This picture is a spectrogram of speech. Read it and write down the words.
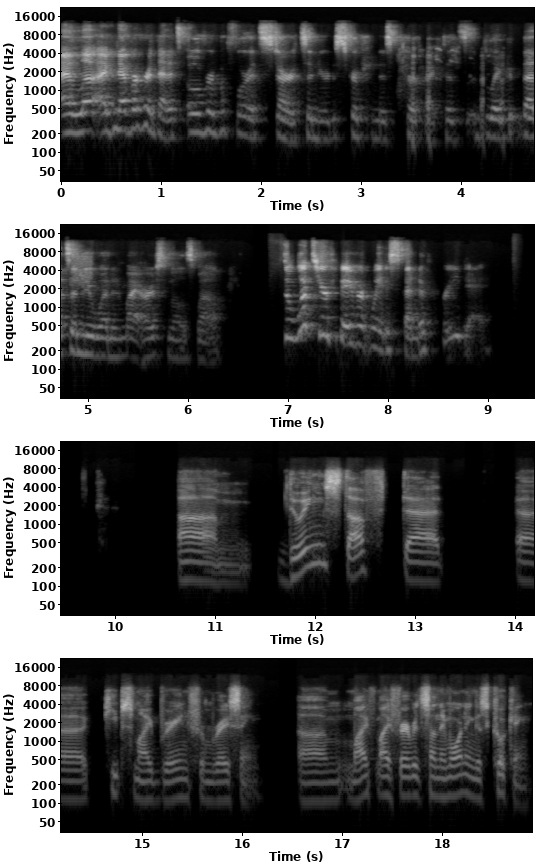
I love I've never heard that. It's over before it starts and your description is perfect. It's like that's a new one in my arsenal as well. So what's your favorite way to spend a free day? Um, doing stuff that uh, keeps my brain from racing. Um, my my favorite Sunday morning is cooking,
